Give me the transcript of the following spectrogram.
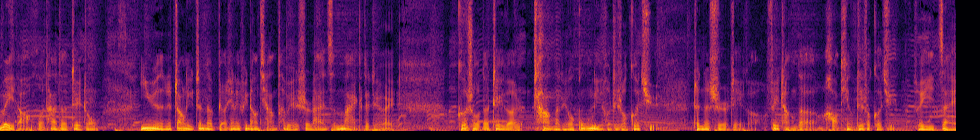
味道和它的这种音乐的这张力真的表现力非常强，特别是来自 Mac 的这位歌手的这个唱的这个功力和这首歌曲。真的是这个非常的好听这首歌曲，所以在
